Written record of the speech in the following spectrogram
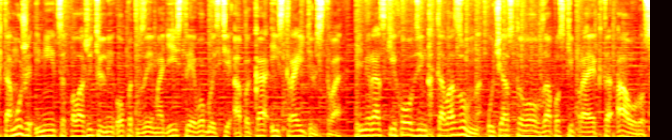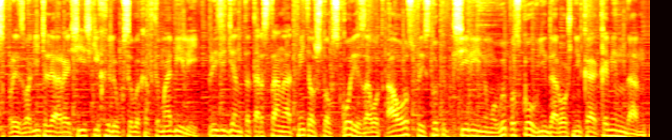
К тому же имеется положительный опыт взаимодействия в области АПК и строительства. Эмиратский холдинг «Тавазун» участвовал в запуске проекта «Аурус», производителя российских люксовых автомобилей. Президент Татарстана отметил, что вскоре завод «Аурус» приступит к серийному выпуску внедорожника «Комендант».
